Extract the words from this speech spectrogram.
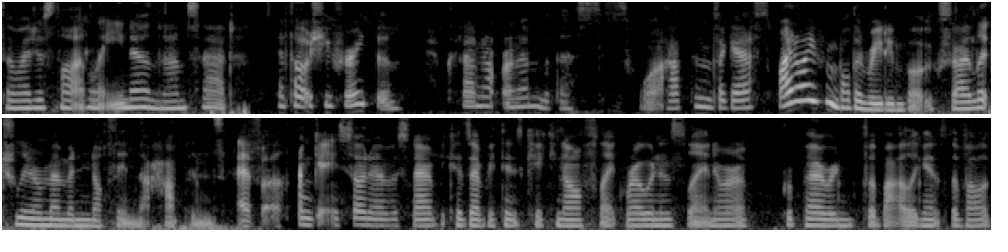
So I just thought I'd let you know that I'm sad. I thought she freed them. How could I not remember this? What happens, I guess. Why do I even bother reading books? I literally remember nothing that happens ever. I'm getting so nervous now because everything's kicking off. Like Rowan and Celaena are preparing for battle against the Valg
